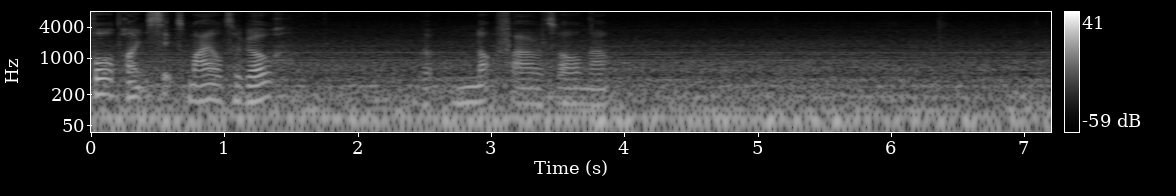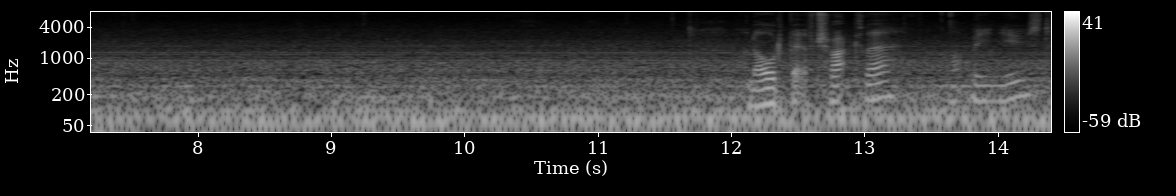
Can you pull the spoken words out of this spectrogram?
4.6 mile to go. Not far at all now. An old bit of track there, not being used.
